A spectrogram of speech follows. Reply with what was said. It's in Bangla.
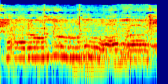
শারদ আকাশ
